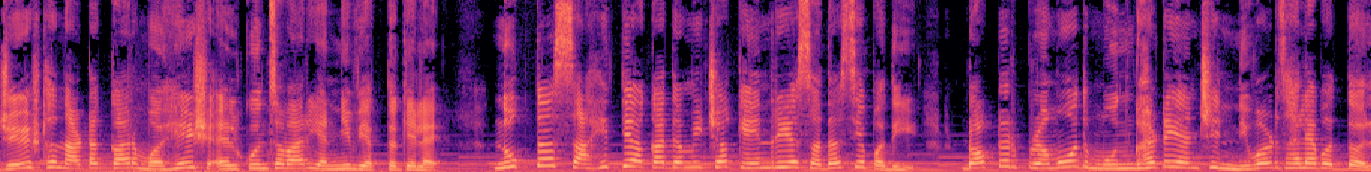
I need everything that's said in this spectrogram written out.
ज्येष्ठ नाटककार महेश एलकुंचवार यांनी व्यक्त केलंय. नुकतंच साहित्य अकादमीच्या केंद्रीय सदस्यपदी डॉक्टर प्रमोद मुनघाटे यांची निवड झाल्याबद्दल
